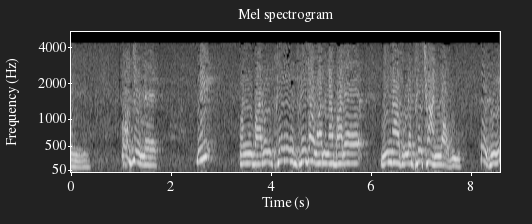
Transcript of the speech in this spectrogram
တွေဟုတ်တယ်လေဟင်ဟိုဘာလို့ဖဲဖဲကြဝါဒနာပါတယ်မင်းသားဆိုလည်းဖဲချနေတော့ဘူးဟုတ်ကဲ့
